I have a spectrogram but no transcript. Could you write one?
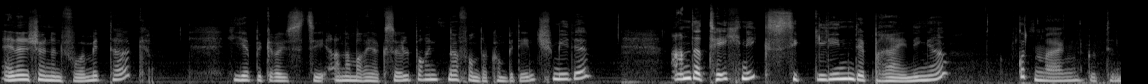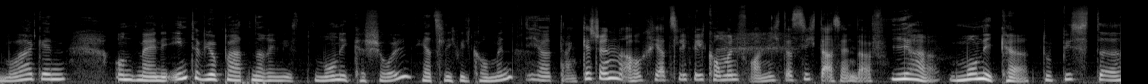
Einen schönen Vormittag. Hier begrüßt Sie Anna-Maria Gsöllbrandner von der Kompetenzschmiede. An der Technik Siglinde Breininger. Guten Morgen. Guten Morgen. Und meine Interviewpartnerin ist Monika Scholl. Herzlich willkommen. Ja, danke schön. Auch herzlich willkommen. Freue mich, dass ich da sein darf. Ja, Monika, du bist äh,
